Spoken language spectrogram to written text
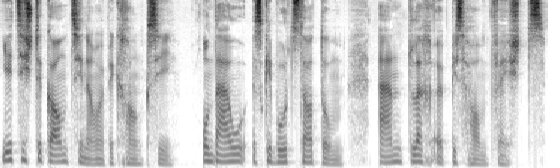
Jetzt ist der ganze Name bekannt gewesen. und auch das Geburtsdatum. Endlich etwas Handfestes.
